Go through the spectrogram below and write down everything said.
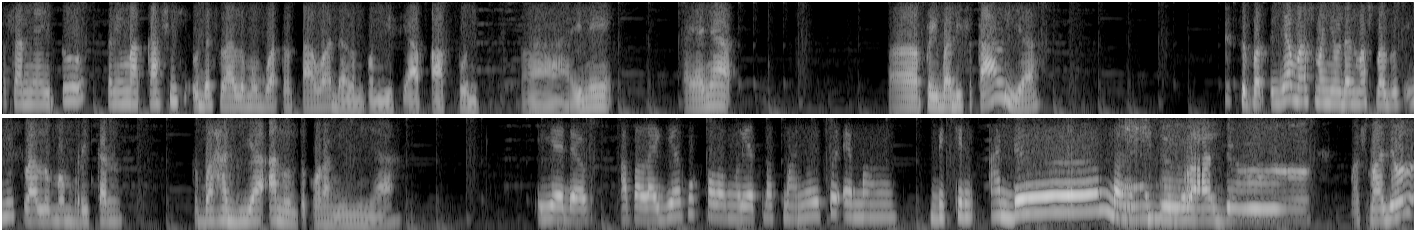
Pesannya itu, terima kasih udah selalu membuat tertawa dalam kondisi apa pun. Wah, ini kayaknya eh, pribadi sekali ya. Sepertinya Mas Manyul dan Mas Bagus ini selalu memberikan kebahagiaan untuk orang ini ya. Iya, Dav. Apalagi aku kalau ngelihat Mas Manyul itu emang bikin adem banget. Aduh, aduh. Mas Manyul,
